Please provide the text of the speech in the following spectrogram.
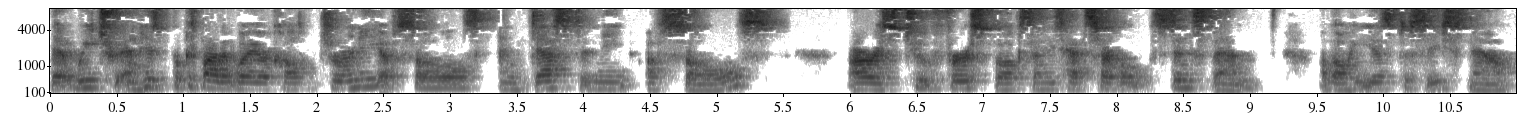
that we, tra- and his books, by the way, are called Journey of Souls and Destiny of Souls are his two first books and he's had several since then, although he is deceased now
